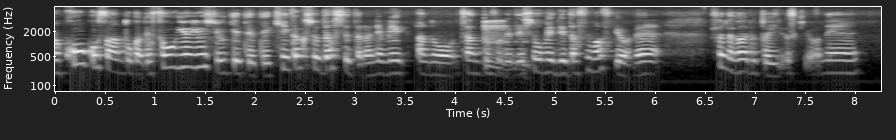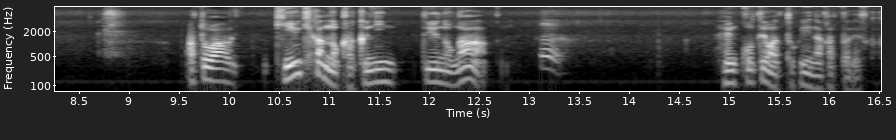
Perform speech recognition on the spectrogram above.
あのコウコさんとかで創業融資受けてて計画書出してたらねめあのちゃんとそれで証明で出せますけどね、そういうのがあるといいですけどね。あとは金融機関の確認っていうのがうん。変更点は特になかったですか？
